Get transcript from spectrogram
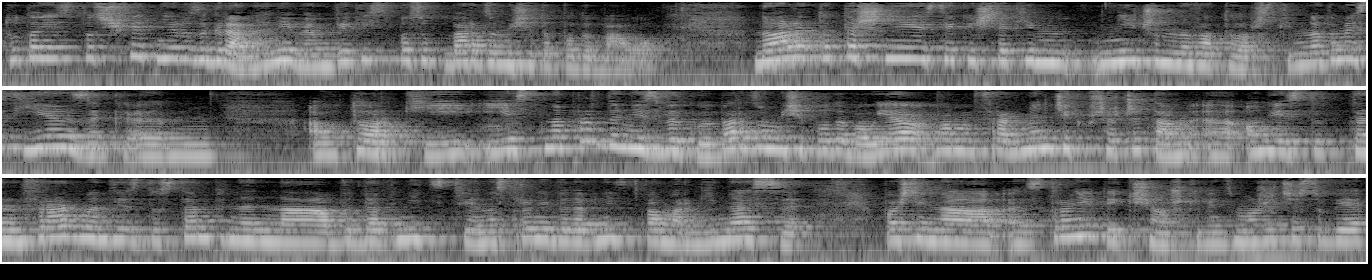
tutaj jest to świetnie rozegrane. Nie wiem, w jakiś sposób bardzo mi się to podobało. No ale to też nie jest jakimś takim niczym nowatorskim. Natomiast język autorki jest naprawdę niezwykły, bardzo mi się podobał. Ja Wam fragmencik przeczytam. E, on jest, ten fragment jest dostępny na wydawnictwie, na stronie wydawnictwa Marginesy, właśnie na e, stronie tej książki, więc możecie sobie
